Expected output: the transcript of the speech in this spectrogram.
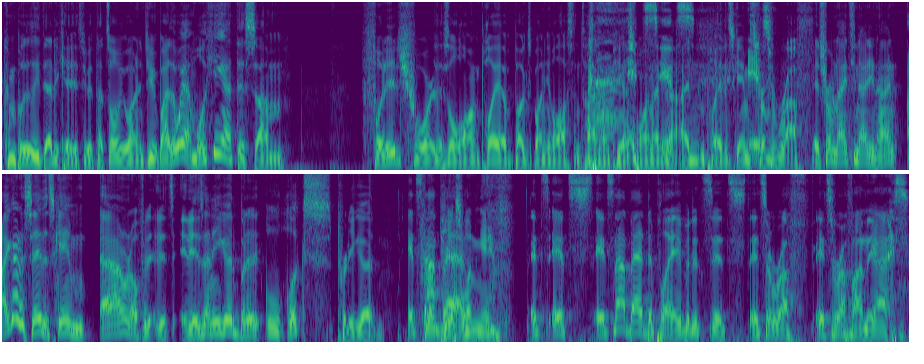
completely dedicated to it. That's all we want to do. By the way, I'm looking at this um footage for there's a long play of Bugs Bunny Lost in Time on PS1. I didn't play this game. It's, it's from, rough. It's from 1999. I gotta say this game. I don't know if it, it's it is any good, but it looks pretty good. It's for not a bad. PS1 game. It's it's it's not bad to play, but it's it's it's a rough it's rough on the eyes.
